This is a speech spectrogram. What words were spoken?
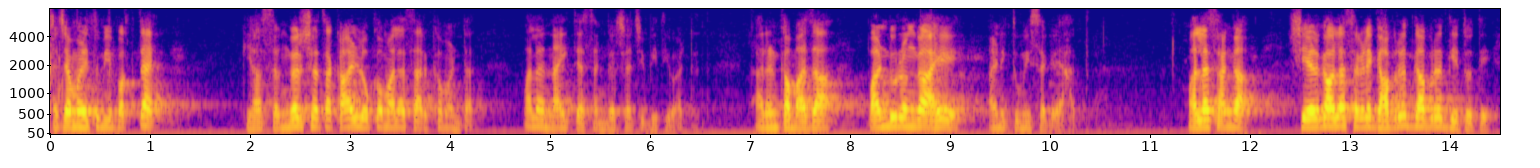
त्याच्यामुळे तुम्ही बघताय की हा संघर्षाचा काळ लोक मला सारखं म्हणतात. मला नाही त्या संघर्षाची भीती वाटत. कारण का माझा पांडुरंग आहे आणि तुम्ही सगळे आहात. मला सांगा शेळगावला सगळे घाबरत घाबरत घेत होते.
